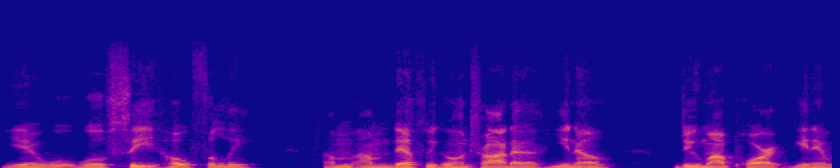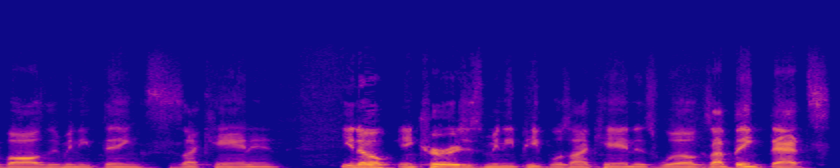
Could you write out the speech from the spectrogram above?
Yeah, we'll, we'll see. Hopefully, I'm I'm definitely gonna try to you know do my part, get involved in many things as I can, and you know, encourage as many people as I can as well. Because I think that's,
